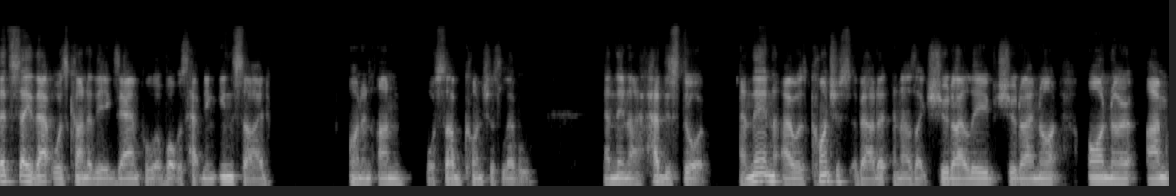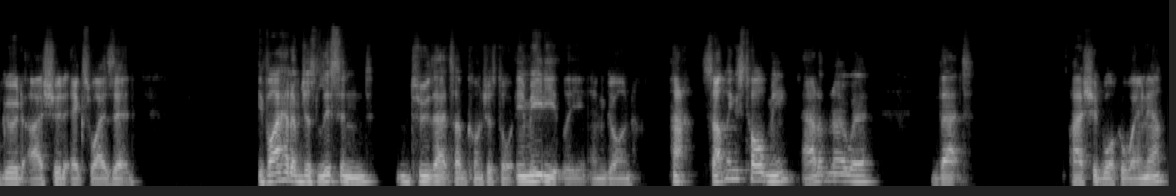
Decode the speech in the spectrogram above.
Let's say that was kind of the example of what was happening inside on an un or subconscious level. And then I had this thought. And then I was conscious about it and I was like, should I leave? Should I not? Oh no, I'm good. I should XYZ. If I had have just listened to that subconscious thought immediately and gone, huh, something's told me out of nowhere that I should walk away now.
